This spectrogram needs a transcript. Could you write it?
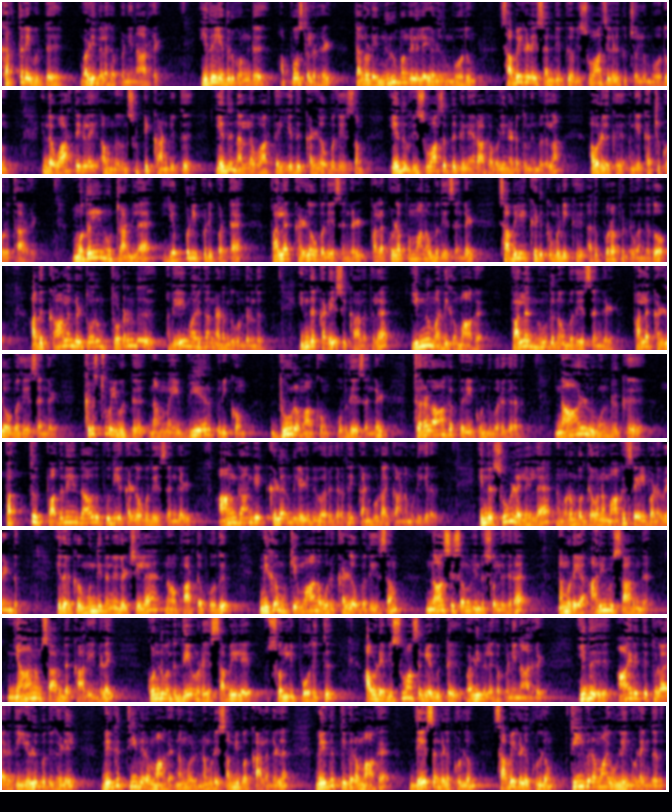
கர்த்தரை விட்டு வழிவிலக பண்ணினார்கள். இதை எதிர்கொண்டு அப்போஸ்தலர்கள் தங்களுடைய நிருபங்களிலே எழுதும் போதும் சபைகளை சந்தித்து விசுவாசிகளுக்கு சொல்லும் போதும் இந்த வார்த்தைகளை அவங்க சுட்டி காண்பித்து எது நல்ல வார்த்தை எது கள்ள உபதேசம் எது விசுவாசத்துக்கு நேராக வழிநடத்தும் என்பதெல்லாம் அவர்களுக்கு அங்கே கற்றுக் கொடுத்தார்கள். முதல் நூற்றாண்டில் எப்படி இப்படிப்பட்ட பல கள்ள உபதேசங்கள் பல குழப்பமான உபதேசங்கள் சபையை கெடுக்கும்படிக்கு அது புறப்பட்டு வந்ததோ அது காலங்கள் தோறும் தொடர்ந்து அதே மாதிரி தான் நடந்து கொண்டிருந்தது. இந்த கடைசி காலத்தில் இன்னும் அதிகமாக பல நூதன உபதேசங்கள் பல கள்ள உபதேசங்கள் கிறிஸ்துவை விட்டு நம்மை வியர்பிரிக்கும் தூரமாக்கும் உபதேசங்கள் திரளாக பெருகி கொண்டு வருகிறது. நாள் ஒன்றுக்கு பத்து பதினைந்தாவது புதிய கள்ள உபதேசங்கள் ஆங்காங்கே கிளர்ந்து எழும்பி வருகிறதை கண்கூடாய் காண முடிகிறது. இந்த சூழ்நிலையில் நம்ம ரொம்ப கவனமாக செயல்பட வேண்டும். இதற்கு முந்தின நிகழ்ச்சியில் நம்ம பார்த்தபோது மிக முக்கியமான ஒரு கள்ள உபதேசம் நாசிசம் என்று சொல்லுகிற நம்முடைய அறிவு சார்ந்த ஞானம் சார்ந்த காரியங்களை கொண்டு வந்து தேவனுடைய சபையிலே சொல்லி போதித்து அவருடைய விசுவாசங்களை விட்டு வழிவிலக பண்ணினார்கள். இது ஆயிரத்தி தொள்ளாயிரத்தி எழுபதுகளில் வெகு தீவிரமாக நம்ம நம்முடைய சமீப காலங்களில் வெகு தீவிரமாக தேசங்களுக்குள்ளும் சபைகளுக்குள்ளும் தீவிரமாய் உள்ளே நுழைந்தது.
